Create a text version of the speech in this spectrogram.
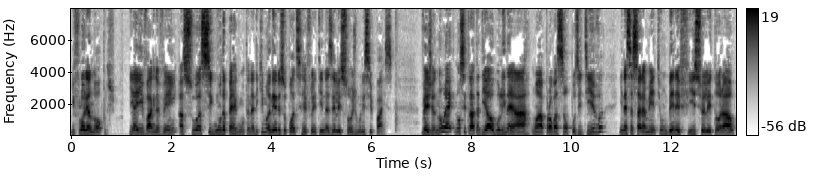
e Florianópolis. E aí, Wagner, vem a sua segunda pergunta, né? De que maneira isso pode se refletir nas eleições municipais? Veja, não, é, não se trata de algo linear, uma aprovação positiva e necessariamente um benefício eleitoral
